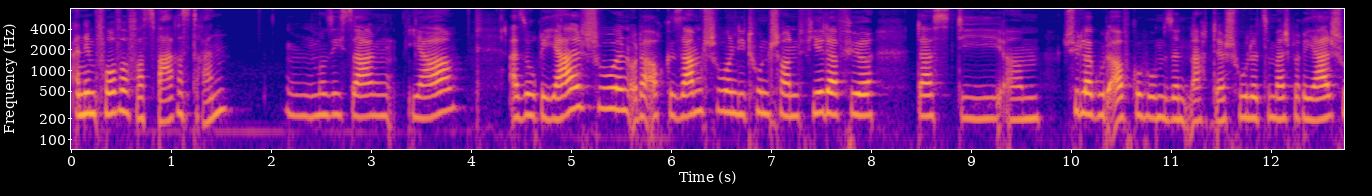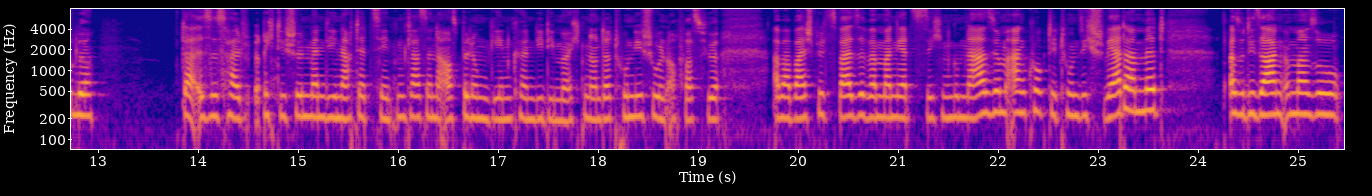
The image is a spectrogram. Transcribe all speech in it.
an dem Vorwurf was Wahres dran? Hm, muss ich sagen, ja. Also Realschulen oder auch Gesamtschulen, die tun schon viel dafür, dass die ähm, Schüler gut aufgehoben sind nach der Schule. Zum Beispiel Realschule, da ist es halt richtig schön, wenn die nach der 10. Klasse in eine Ausbildung gehen können, die die möchten. Und da tun die Schulen auch was für. Aber beispielsweise, wenn man jetzt sich ein Gymnasium anguckt, die tun sich schwer damit. Also die sagen immer so,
